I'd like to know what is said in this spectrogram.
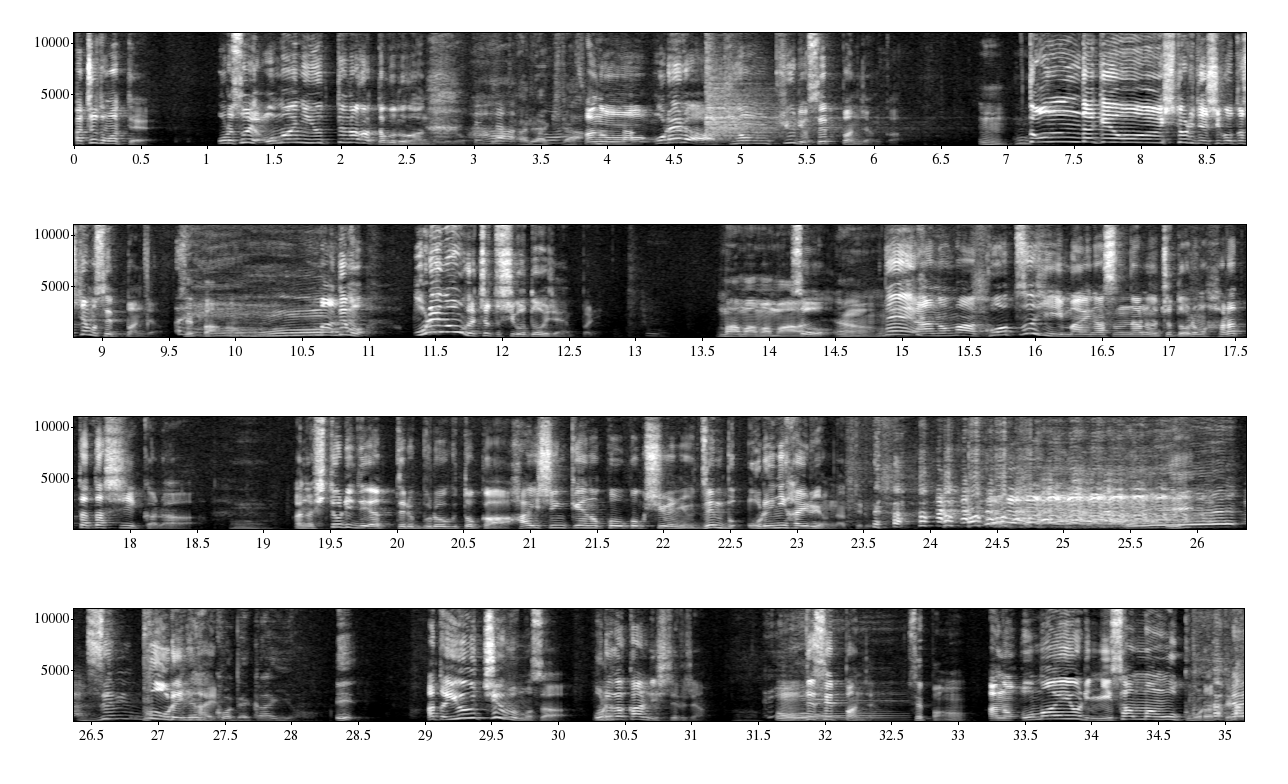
あちょっと待って。俺そういやお前に言ってなかったことがあるんだけど。あれは来た。あの俺ら基本給料折半じゃんか。うん。どんだけを一人で仕事しても折半じゃん。折半。うん。まあでも俺の方がちょっと仕事多いじゃんやっぱり。まあまあまあまあ。そう、ん。であのまあ交通費マイナスになるのちょっと俺も腹立たしいから、あの一人でやってるブログとか配信系の広告収入全部俺に入るようになってる。全部俺に入結構るでかいよ。えあと YouTube もさ俺が管理してるじゃん、うん。で折半じゃん。折半うん。あのお前より23万多くもらってる、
